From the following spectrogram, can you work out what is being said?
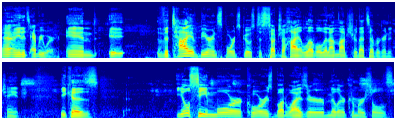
Uh, I mean, it's everywhere, and it, the tie of beer and sports goes to such a high level that I'm not sure that's ever going to change, because you'll see more Coors, Budweiser, Miller commercials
